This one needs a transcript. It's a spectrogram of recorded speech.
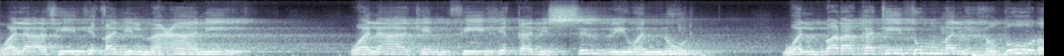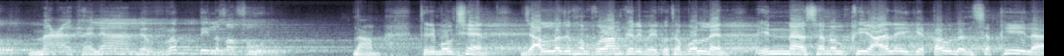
ولا في ثقل المعاني ولكن في ثقل السر والنور والبركة ثم الحضور مع كلام الرب الغفور. নাম। তিনি বলছেন যে আল্লাহ যখন কোরআন কারিমে কথা বললেন, ইন্না সানুল কি আলাইকে কাউলান সাকিলা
